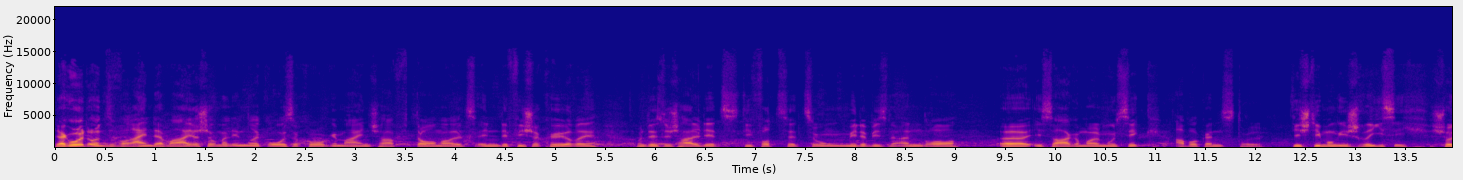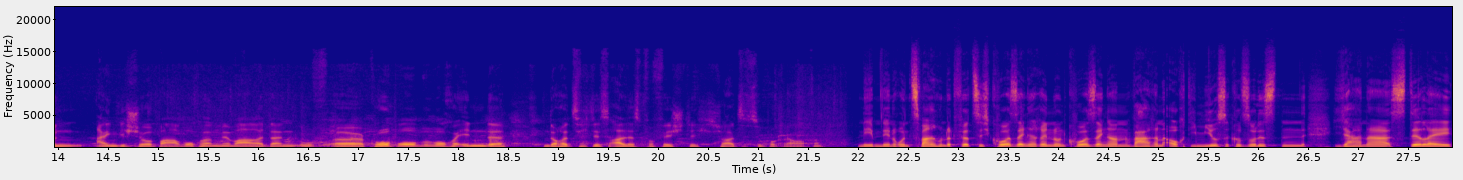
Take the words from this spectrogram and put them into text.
Ja gut, unser Verein, der war ja schon mal in einer großen Chorgemeinschaft, damals in der Fischerchöre und das ist halt jetzt die Fortsetzung mit ein bisschen anderer, äh, ich sage mal Musik, aber ganz toll. Die Stimmung ist riesig, schon eigentlich schon ein paar Wochen. Wir waren dann auf äh, Chorprobe-Wochenende und da hat sich das alles verfestigt. Ist also super gelaufen. Neben den rund 240 Chorsängerinnen und Chorsängern waren auch die Musical-Solisten Jana Stilley,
